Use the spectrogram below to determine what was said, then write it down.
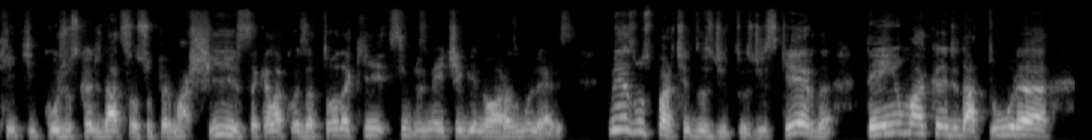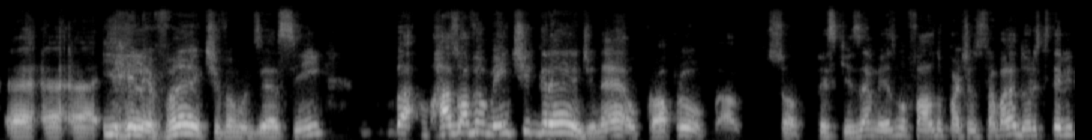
que, que, cujos candidatos são super machistas, aquela coisa toda que simplesmente ignora as mulheres. Mesmo os partidos ditos de esquerda têm uma candidatura é, é, irrelevante, vamos dizer assim, razoavelmente grande, né? O próprio sua pesquisa mesmo fala do Partido dos Trabalhadores, que teve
